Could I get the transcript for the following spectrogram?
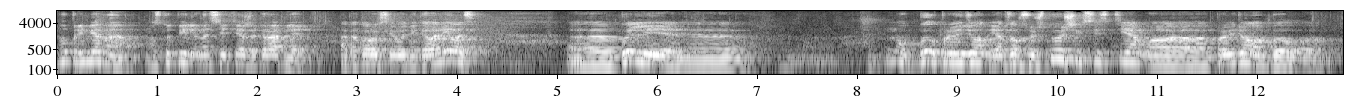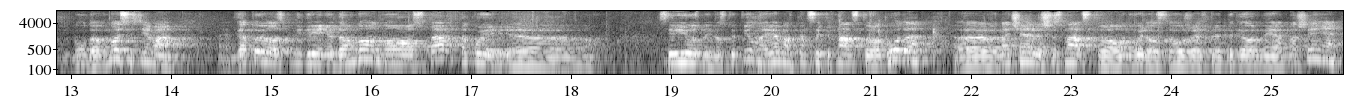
ну примерно наступили на все те же грабли, о которых сегодня говорилось. Э, были, ну, был проведен и обзор существующих систем, проведен он был ну, давно, система готовилась к внедрению давно, но старт такой серьезный наступил, наверное, в конце 2015 года. Э, в начале 2016 он вылился уже в преддоговорные отношения.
